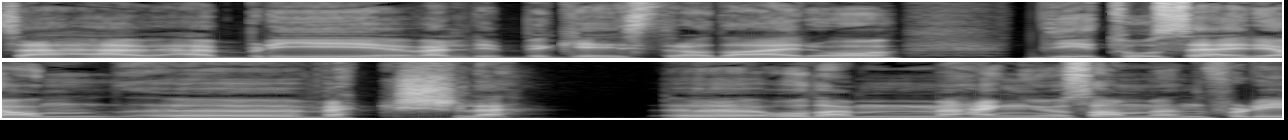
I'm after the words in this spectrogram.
Så jeg, jeg blir veldig begeistra der. Og de to seriene øh, veksler. Uh, og de henger jo sammen fordi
